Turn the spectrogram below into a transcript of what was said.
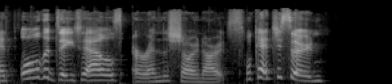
And all the details are in the show notes. We'll catch you soon.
